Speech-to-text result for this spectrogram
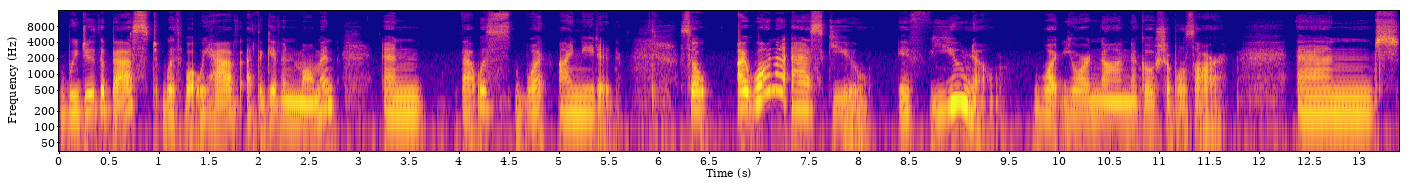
we do the best with what we have at the given moment. And that was what I needed. So I want to ask you if you know what your non negotiables are. And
